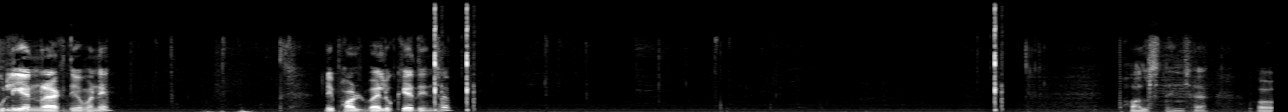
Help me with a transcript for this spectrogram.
बुलियन राखिदियो भने डिफल्ट भ्यालु के दिन्छ? फल्स दिन्छ। हो।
